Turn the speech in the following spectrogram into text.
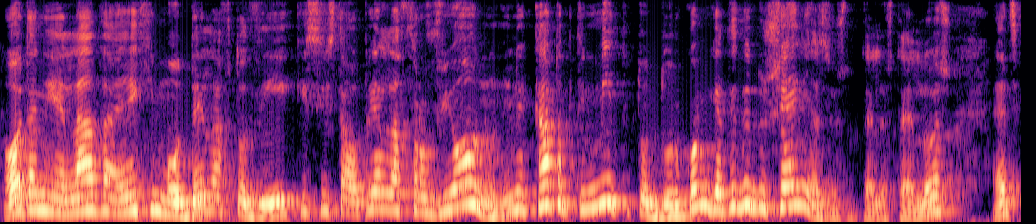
όταν η Ελλάδα έχει μοντέλα αυτοδιοίκησης τα οποία λαθροβιώνουν, είναι κάτω από τη μύτη των Τούρκων γιατί δεν τους ένοιαζε στο τέλος τέλος. Έτσι.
